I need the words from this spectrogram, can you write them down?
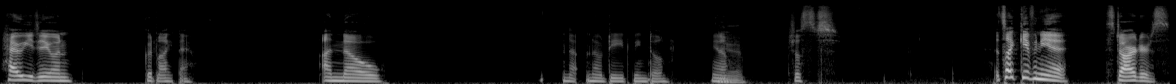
how are you doing? Good night now. And no, no, no deed being done. You know, Yeah. just it's like giving you starters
